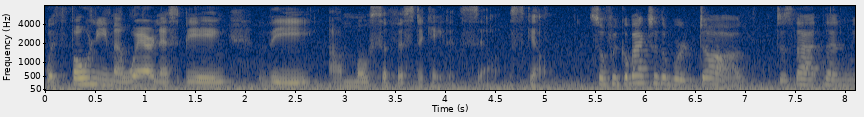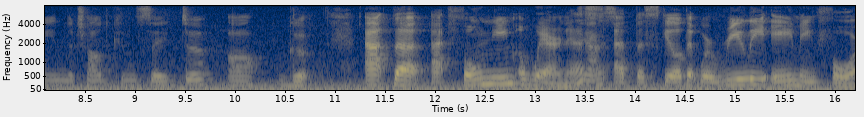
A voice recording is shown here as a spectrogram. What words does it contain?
with phoneme awareness being the um, most sophisticated skill. So if we go back to the word dog, does that then mean the child can say d a g? At the at phoneme awareness, Yes. at the skill that we're really aiming for,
